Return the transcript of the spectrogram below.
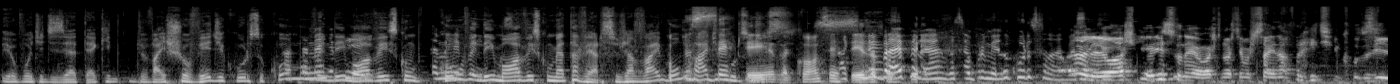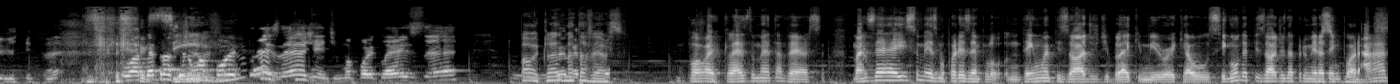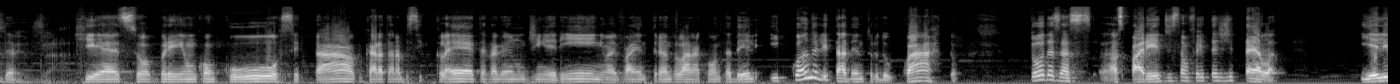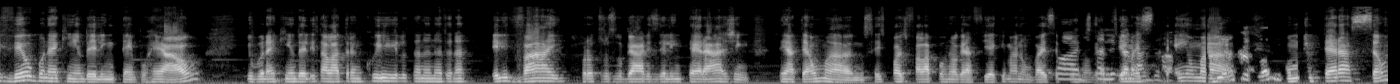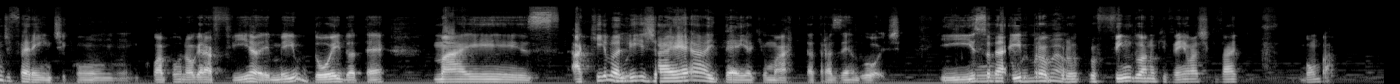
Eu vou te dizer até que vai chover de curso como vender imóveis com como vender imóveis com metaverso. Já vai bombar com de curso. Certeza, com certeza. Aqui no BREP, né? Vai ser o primeiro curso, né? Olha, eu acho que é isso, né? Eu acho que nós temos que sair na frente, inclusive. Né? Ou até trazer uma Power Class, né, gente? Uma Power Class é. Power Class metaverso. Power Class do metaverso. Mas é isso mesmo. Por exemplo, tem um episódio de Black Mirror que é o segundo episódio da primeira temporada. Exato que é sobre um concurso e tal, que o cara tá na bicicleta, vai ganhando um dinheirinho, aí vai entrando lá na conta dele. E quando ele tá dentro do quarto, todas as, as paredes são feitas de tela. E ele vê o bonequinho dele em tempo real e o bonequinho dele tá lá tranquilo, tanana, tanana. ele vai para outros lugares, ele interage, tem até uma, não sei se pode falar pornografia aqui, mas não vai ser pode, tá pornografia, tá mas tem uma, uma interação diferente com, com a pornografia, é meio doido até, mas aquilo ali já é a ideia que o Mark está trazendo hoje. E isso daí, pro, pro, pro fim do ano que vem, eu acho que vai bombar.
